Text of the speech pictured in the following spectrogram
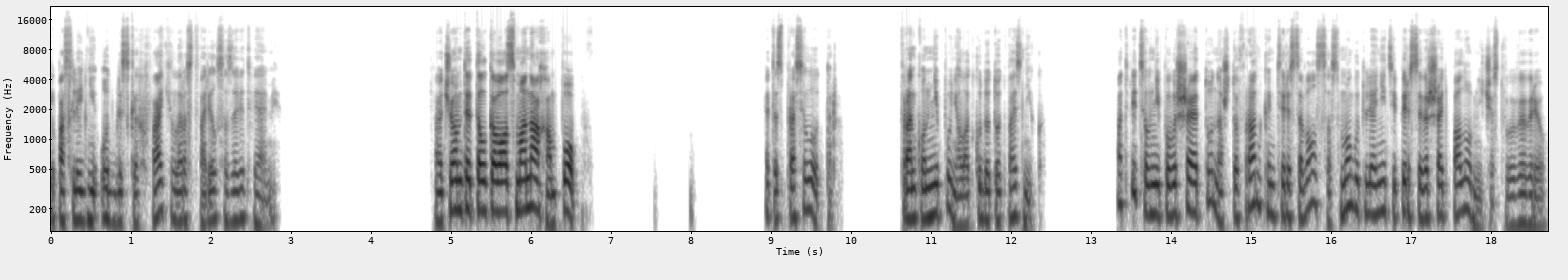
и последний отблеск их факела растворился за ветвями. «О чем ты толковал с монахом, поп?» Это спросил Оттер. Франкон не понял, откуда тот возник. Ответил, не повышая тона, что Франк интересовался, смогут ли они теперь совершать паломничество в Эврю.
